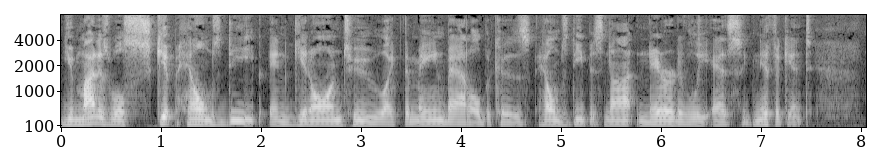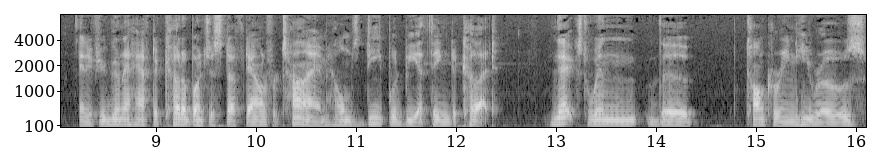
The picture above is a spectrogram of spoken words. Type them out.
you might as well skip Helm's Deep and get on to like the main battle because Helm's Deep is not narratively as significant. And if you're going to have to cut a bunch of stuff down for time, Helm's Deep would be a thing to cut. Next, when the conquering heroes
